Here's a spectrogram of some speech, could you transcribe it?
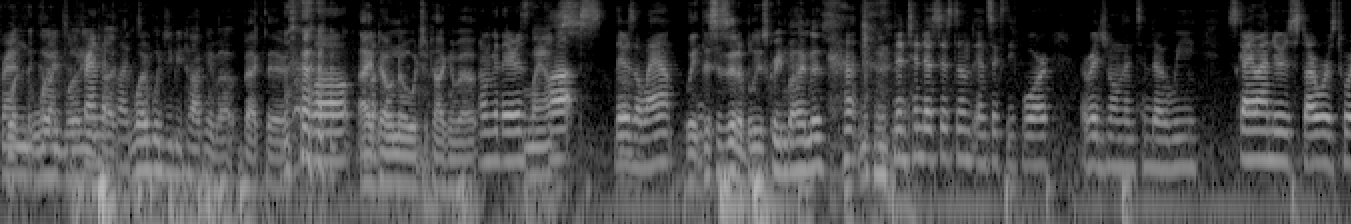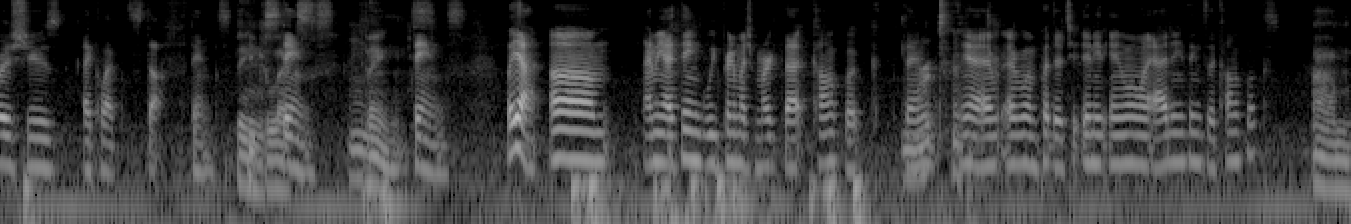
Friend, the what, collector. what, Friend are the talk- collector. what would you be talking about back there? Well, I don't know what you're talking about. over there's Lamps. pops. There's a lamp. Wait, this isn't a blue screen behind us? Nintendo systems, N64, original Nintendo Wii, Skylanders, Star Wars toys, shoes. I collect stuff, things, He Things. collects things, Mm. things. things. But yeah, um, I mean, I think we pretty much marked that comic book thing. Marked. yeah, everyone put their two. Any, anyone want to add anything to the comic books? Um,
